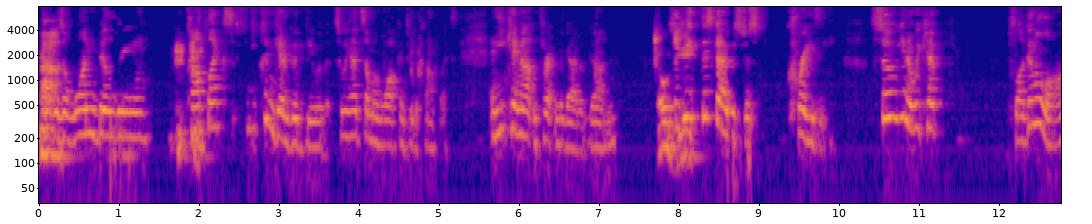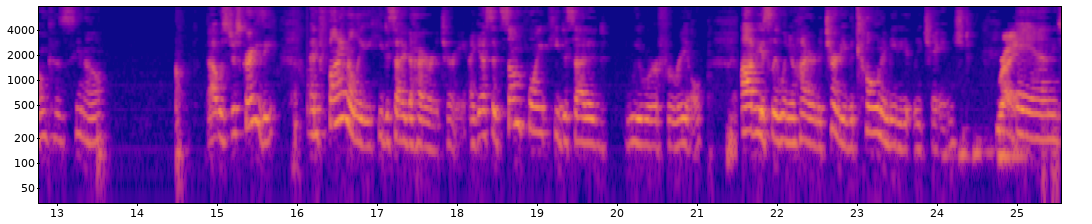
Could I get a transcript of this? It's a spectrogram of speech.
and Ah. it was a one building complex. You couldn't get a good view of it. So we had someone walking through the complex, and he came out and threatened the guy with a gun. oh So he, this guy was just crazy. So you know, we kept plugging along because you know that was just crazy. And finally, he decided to hire an attorney. I guess at some point he decided we were for real. Obviously, when you hire an attorney, the tone immediately changed. right. And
